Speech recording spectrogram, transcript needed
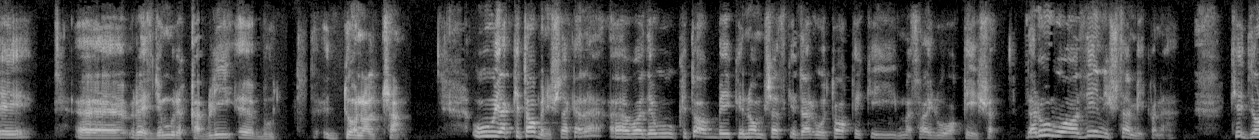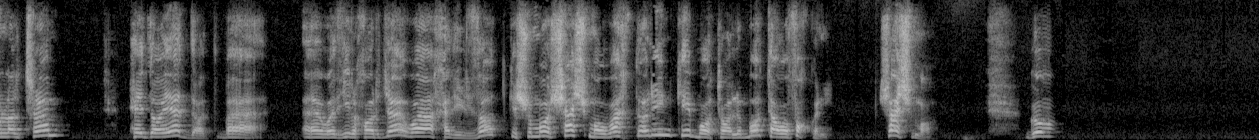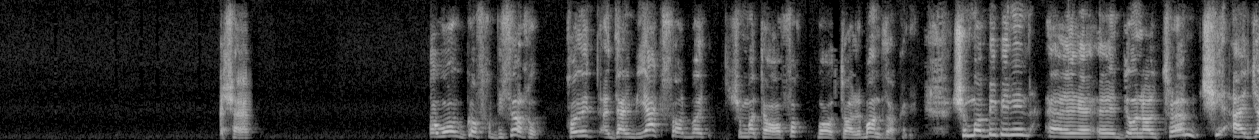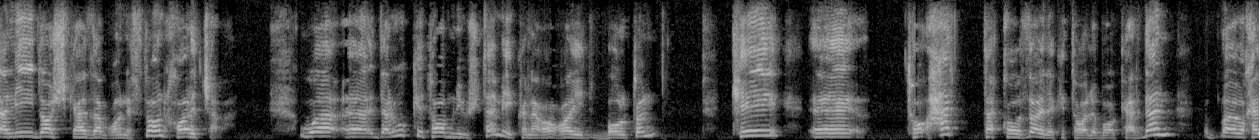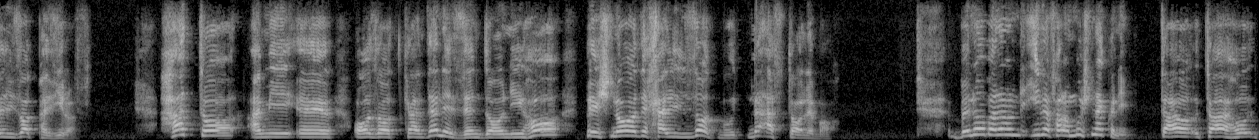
رئیس جمهور قبلی بود. دونالد ترامپ. او یک کتاب نشته کرده و در او کتاب که نامش است که در اتاقی که مسائل واقعی شد. در او واضح نشته می‌کنه که دونالد ترامپ هدایت داد به وزیر خارجه و خلیلزاد که شما شش ماه وقت دارین که با طالبان توافق کنید شش ماه. گفت گفت بسیار خوب. خودت در یک سال باید شما توافق با طالبان دا کنید. شما ببینید دونالد ترامپ چی عجله داشت که از افغانستان خارج شود. و در او کتاب نوشته می‌کنه آقای بولتون که تا هر تقاضایی که طالبا کردن خلیزات پذیرفت حتی امی آزاد کردن زندانی ها پیشنهاد خلیزات بود نه از طالبا بنابراین این فراموش نکنیم.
